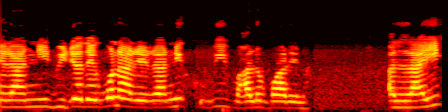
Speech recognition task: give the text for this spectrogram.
এ রান্নির ভিডিও দেখব না আর এ রান্নি খুবই ভালো পারে না। আর লাইক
